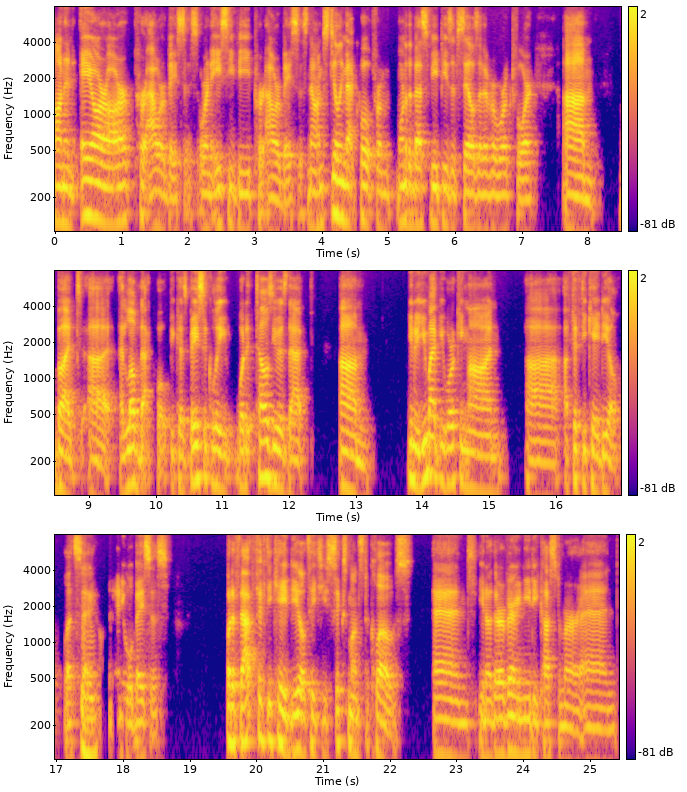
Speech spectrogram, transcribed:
on an ARR per hour basis or an ACV per hour basis. Now, I'm stealing that quote from one of the best VPs of sales I've ever worked for. Um, but uh, I love that quote because basically what it tells you is that, um, you know, you might be working on uh, a 50K deal, let's say, mm-hmm. on an annual basis. But if that 50K deal takes you six months to close, and you know they're a very needy customer and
